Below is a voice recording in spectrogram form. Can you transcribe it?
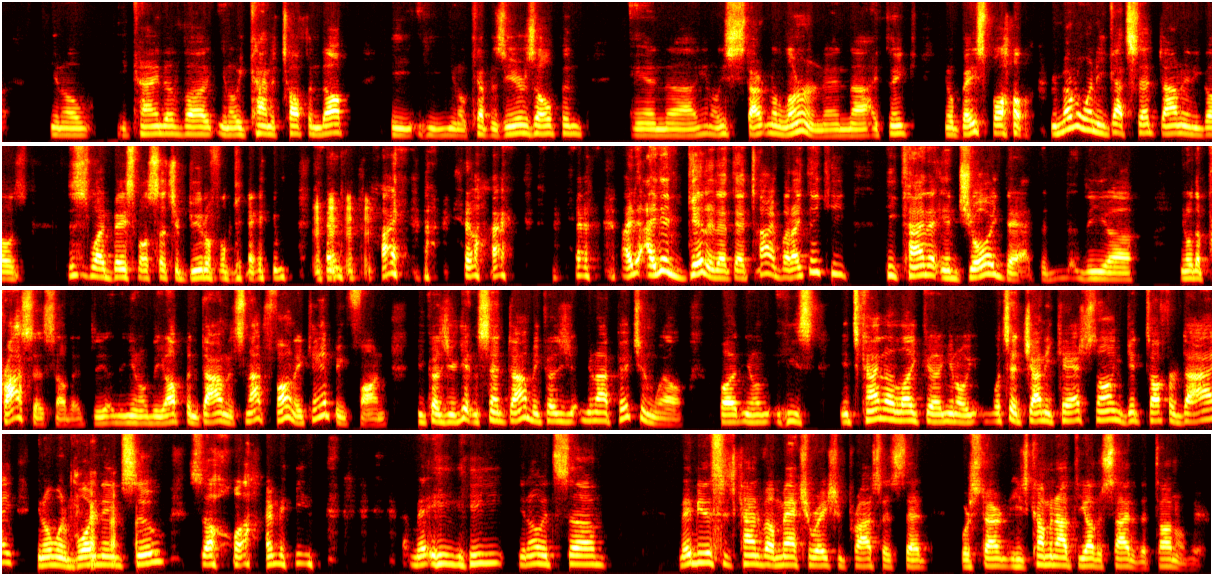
you know, he kind of uh, you know he kind of toughened up. He he you know kept his ears open, and uh, you know he's starting to learn. And uh, I think you know baseball. Remember when he got sent down and he goes, "This is why baseball is such a beautiful game." and I, you know, I, I, I didn't get it at that time, but I think he he kind of enjoyed that the the uh, you know the process of it the, you know the up and down it's not fun it can't be fun because you're getting sent down because you're not pitching well but you know he's it's kind of like uh, you know what's that Johnny Cash song "Get Tough or Die"? You know when a boy named Sue. So I mean, he he you know it's um, maybe this is kind of a maturation process that we're starting. He's coming out the other side of the tunnel here.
